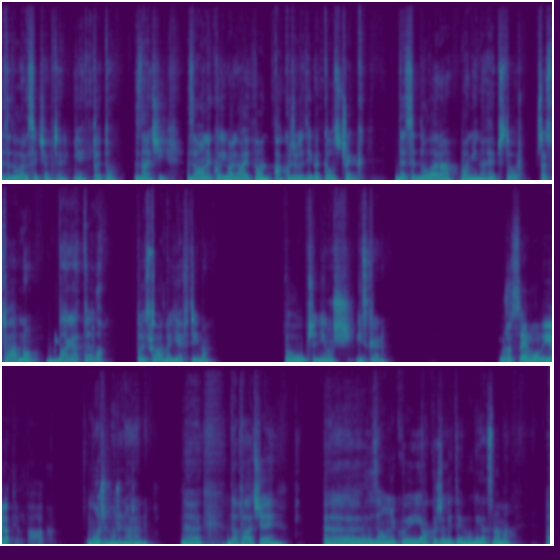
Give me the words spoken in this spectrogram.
10 dolara svi chapteri. Je, to je to. Znači, za one koji imaju iPhone, ako želite igrati Ghost Trick, 10 dolara vam je na App Store. Što je stvarno bagatela. To je stvarno jeftino. To uopće nije loš, iskreno. Može se emulirati, jel tako? Može, može, naravno. E, da pače, e, za one koji, ako želite emulirati s nama, e,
